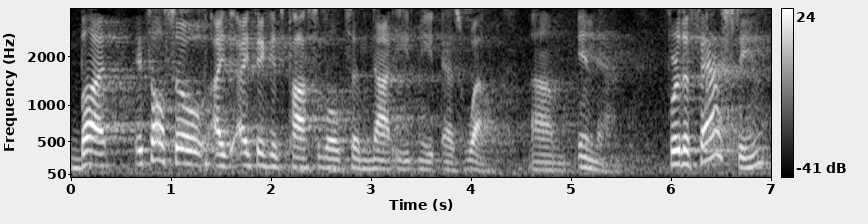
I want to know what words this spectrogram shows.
but it's also, I, I think it's possible to not eat meat as well um, in that. For the fasting,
